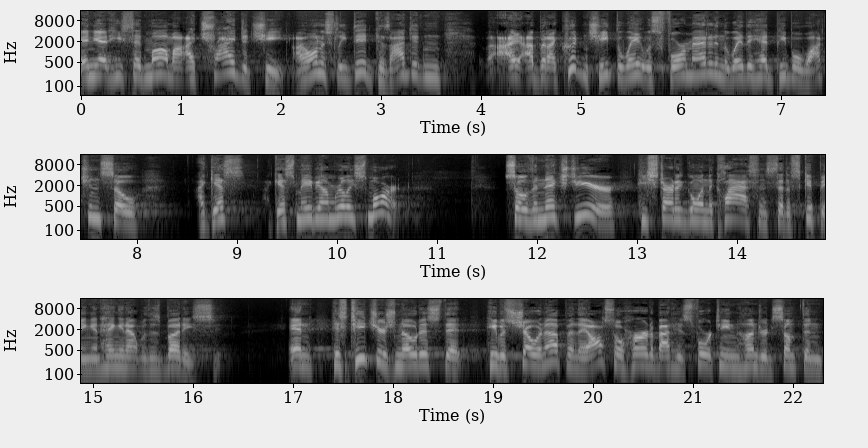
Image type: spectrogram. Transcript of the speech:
And yet he said, Mom, I, I tried to cheat. I honestly did because I didn't, I, I, but I couldn't cheat the way it was formatted and the way they had people watching. So I guess, I guess maybe I'm really smart. So the next year, he started going to class instead of skipping and hanging out with his buddies. And his teachers noticed that he was showing up, and they also heard about his 1400 something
